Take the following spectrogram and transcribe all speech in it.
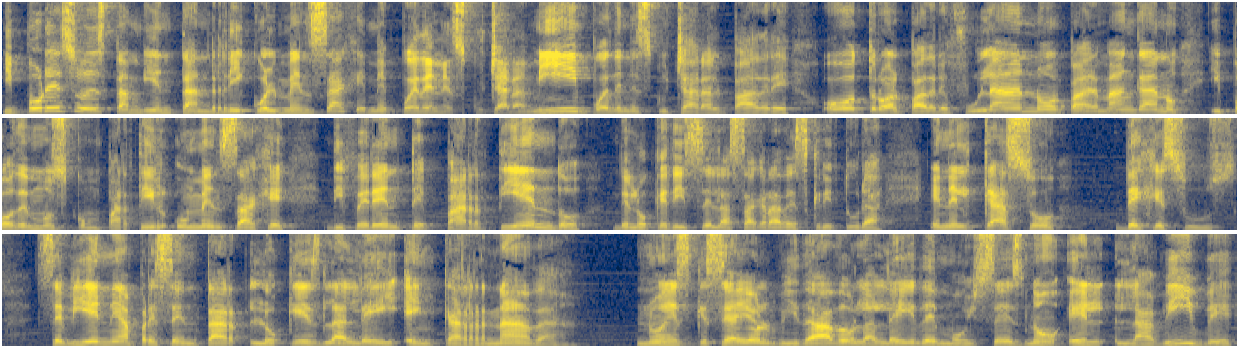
Y por eso es también tan rico el mensaje. Me pueden escuchar a mí, pueden escuchar al padre otro, al padre fulano, al padre mangano, y podemos compartir un mensaje diferente partiendo de lo que dice la Sagrada Escritura. En el caso de Jesús, se viene a presentar lo que es la ley encarnada. No es que se haya olvidado la ley de Moisés, no, Él la vive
